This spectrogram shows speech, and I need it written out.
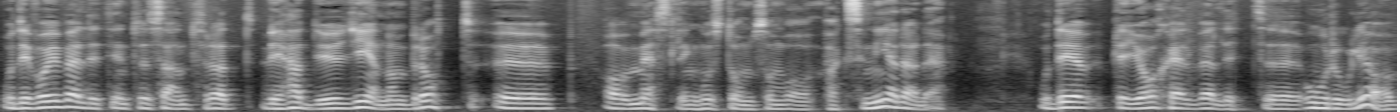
Och det var ju väldigt intressant för att vi hade ju genombrott eh, av mässling hos de som var vaccinerade. Och det blev jag själv väldigt eh, orolig av.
